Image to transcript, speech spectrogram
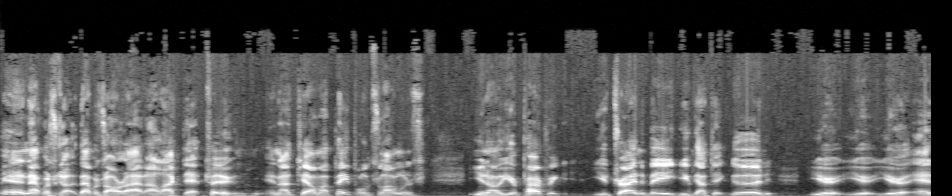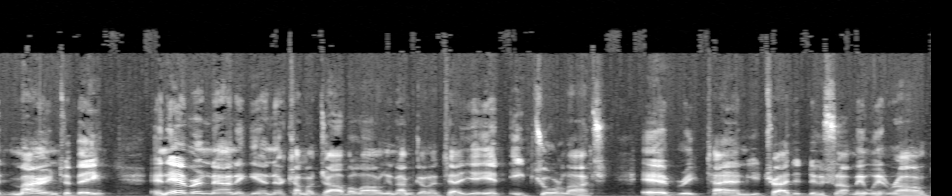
and that was that was all right. I like that too, and I tell my people as long as you know you're perfect, you're trying to be, you got that good, you're you're you're admiring to be and every now and again, there come a job along, and I'm going to tell you, it eats your lunch. Every time you tried to do something, it went wrong.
